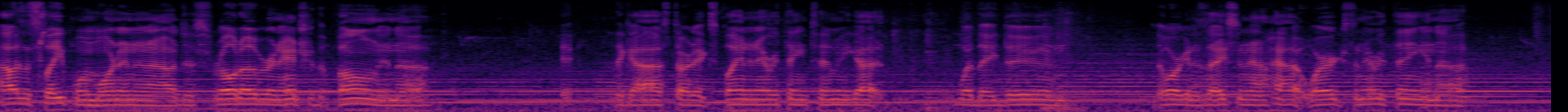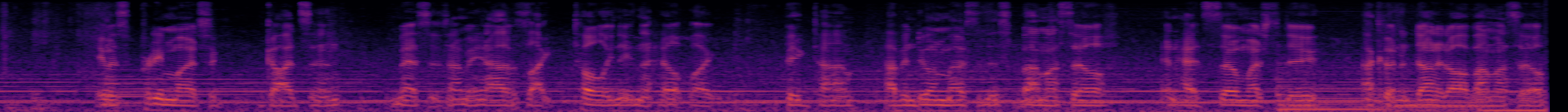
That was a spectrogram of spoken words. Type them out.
I was asleep one morning and I just rolled over and answered the phone and uh, it, the guy started explaining everything to me, got what they do and the organization and how it works and everything. And uh, it was pretty much a godsend message. I mean, I was like totally needing the help, like big time. I've been doing most of this by myself and had so much to do. I couldn't have done it all by myself.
